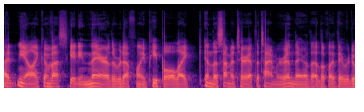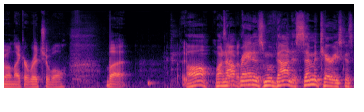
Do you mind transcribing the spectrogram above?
I, you know, like investigating there, there were definitely people like in the cemetery at the time we were in there that looked like they were doing like a ritual. But Oh, well, now Brandon's moved on to cemeteries because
